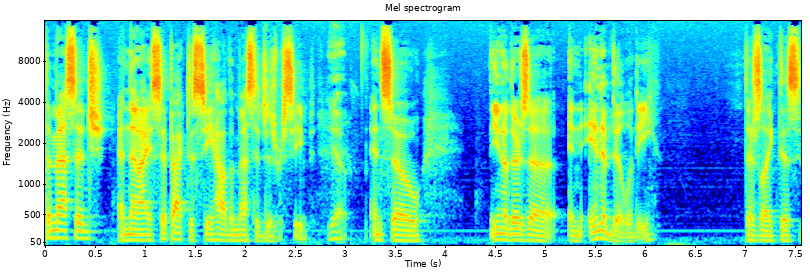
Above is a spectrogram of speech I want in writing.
the message and then I sit back to see how the message is received. Yeah. And so, you know, there's a an inability. There's like this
